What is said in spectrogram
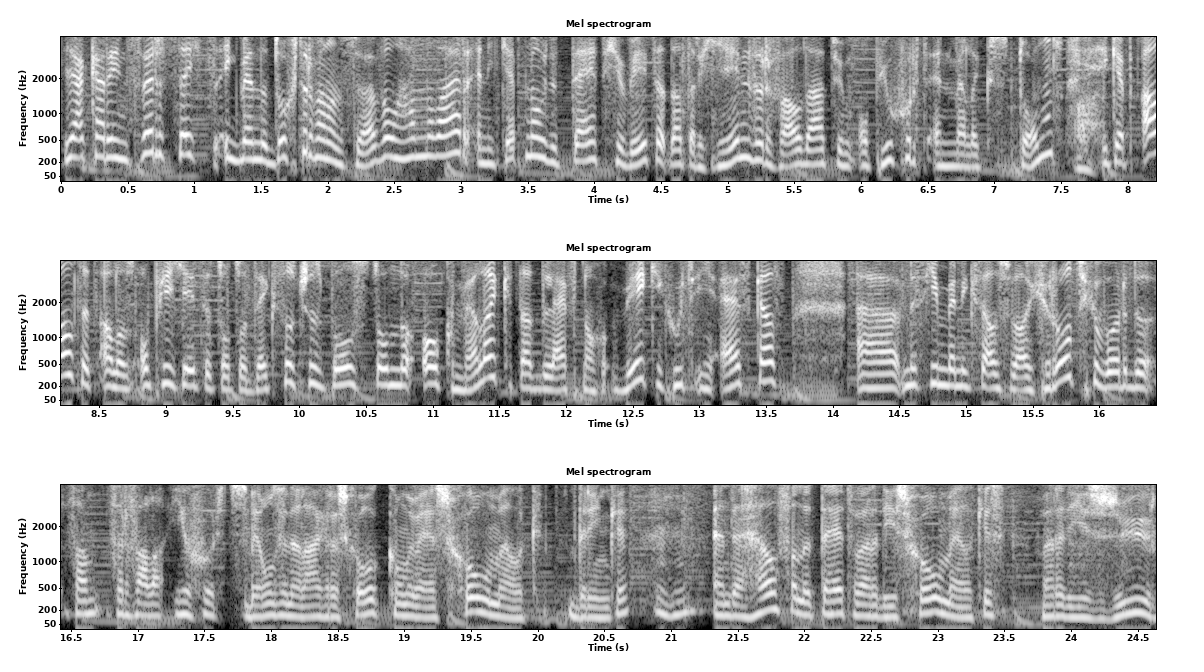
Ja, Karin Swert zegt, ik ben de dochter van een zuivelhandelaar en ik heb nog de tijd geweten dat er geen vervaldatum op yoghurt en melk stond. Ah. Ik heb altijd alles opgegeten tot de dekseltjes bol stonden, ook melk. Dat blijft nog weken goed in je ijskast. Eh, misschien ben ik zelfs wel groot geworden van vervallen yoghurt. Bij ons in de lagere school konden wij schoolmelk drinken. Mhm. En de helft van de tijd waren die schoolmelkjes waren die zuur.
